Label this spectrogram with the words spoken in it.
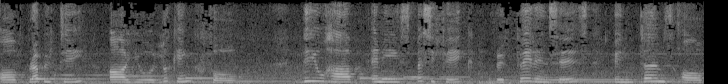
of property are you looking for? Do you have any specific preferences in terms of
